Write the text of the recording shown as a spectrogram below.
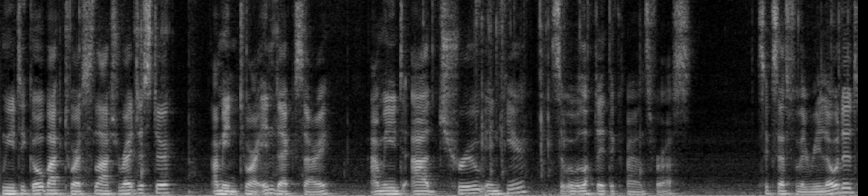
we need to go back to our slash register, I mean to our index, sorry, and we need to add true in here, so it will update the commands for us. Successfully reloaded,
